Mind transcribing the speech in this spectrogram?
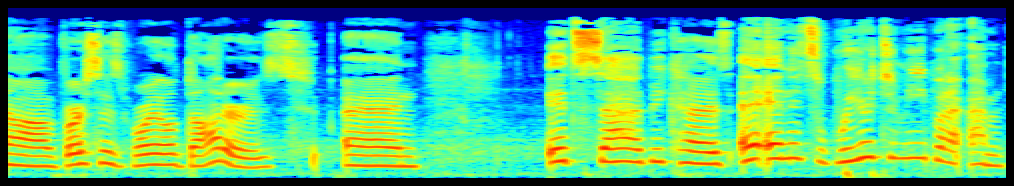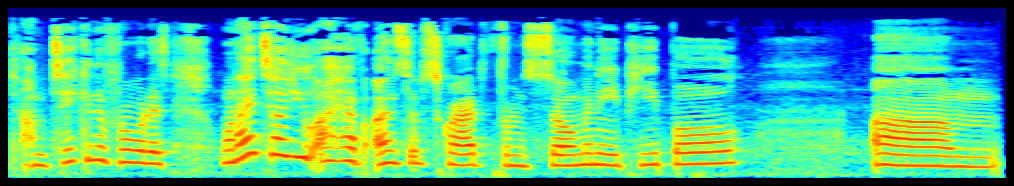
uh, versus royal daughters, and it's sad because, and, and it's weird to me, but I, I'm I'm taking it for what it is. When I tell you I have unsubscribed from so many people, um,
